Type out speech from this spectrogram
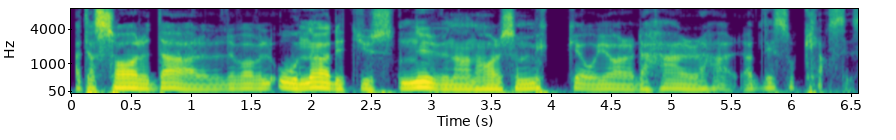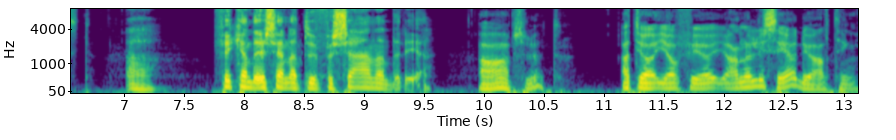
att jag sa det där eller det var väl onödigt just nu när han har så mycket att göra det här och det här. Ja, det är så klassiskt. ja. Fick han dig känna att du förtjänade det? Ja, absolut. Att jag, jag, för jag, jag analyserade ju allting.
